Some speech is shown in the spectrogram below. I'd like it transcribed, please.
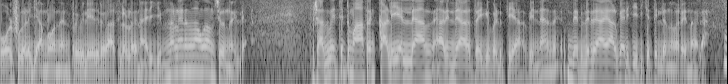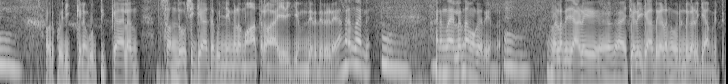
ഗോൾഫ് കളിക്കാൻ പോകുന്നവൻ പ്രിവിലേജ് ക്ലാസ്സിലുള്ളവനായിരിക്കും എന്നുള്ളതിനൊന്നും നമുക്ക് സംശയമൊന്നുമില്ല. പക്ഷെ അത് വെച്ചിട്ട് മാത്രം കളിയെല്ലാം അതിന്റെ അകത്തേക്ക് പെടുത്തിയ പിന്നെ ദരിദ്രരായ ആൾക്കാർ ചിരിക്കത്തില്ലെന്ന് പറയുന്ന പോലെ. ഉം. അവർക്കൊരിക്കലും കുട്ടിക്കാലം സന്തോഷിക്കാത്ത കുഞ്ഞുങ്ങൾ മാത്രമായിരിക്കും ദരിദ്രരുടെ. അങ്ങനൊന്നുമല്ല. അങ്ങനൊന്നുമല്ല നമുക്കറിയുന്നത്. വെള്ളത്തിൽ ചാടി ചെളിക്കകത്ത് കിടന്ന് ഉരുണ്ട് കളിക്കാൻ പറ്റും.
